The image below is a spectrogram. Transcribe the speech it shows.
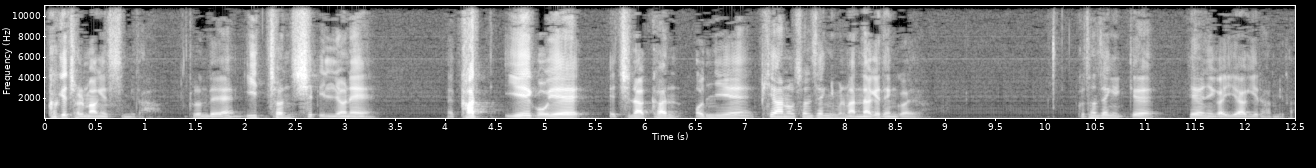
크게 절망했습니다. 그런데 2011년에 갓 예고에 진학한 언니의 피아노 선생님을 만나게 된 거예요. 그 선생님께 혜연이가 이야기를 합니다.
